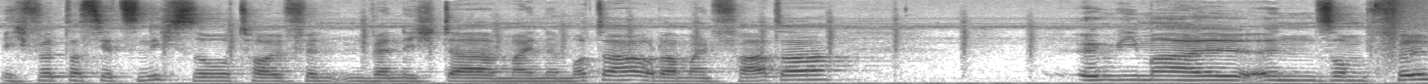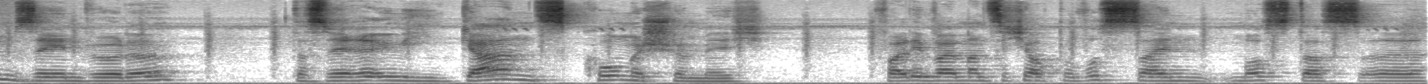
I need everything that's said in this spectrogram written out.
ich würde das jetzt nicht so toll finden, wenn ich da meine Mutter oder mein Vater irgendwie mal in so einem Film sehen würde. Das wäre irgendwie ganz komisch für mich. Vor allem, weil man sich auch bewusst sein muss, dass äh,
